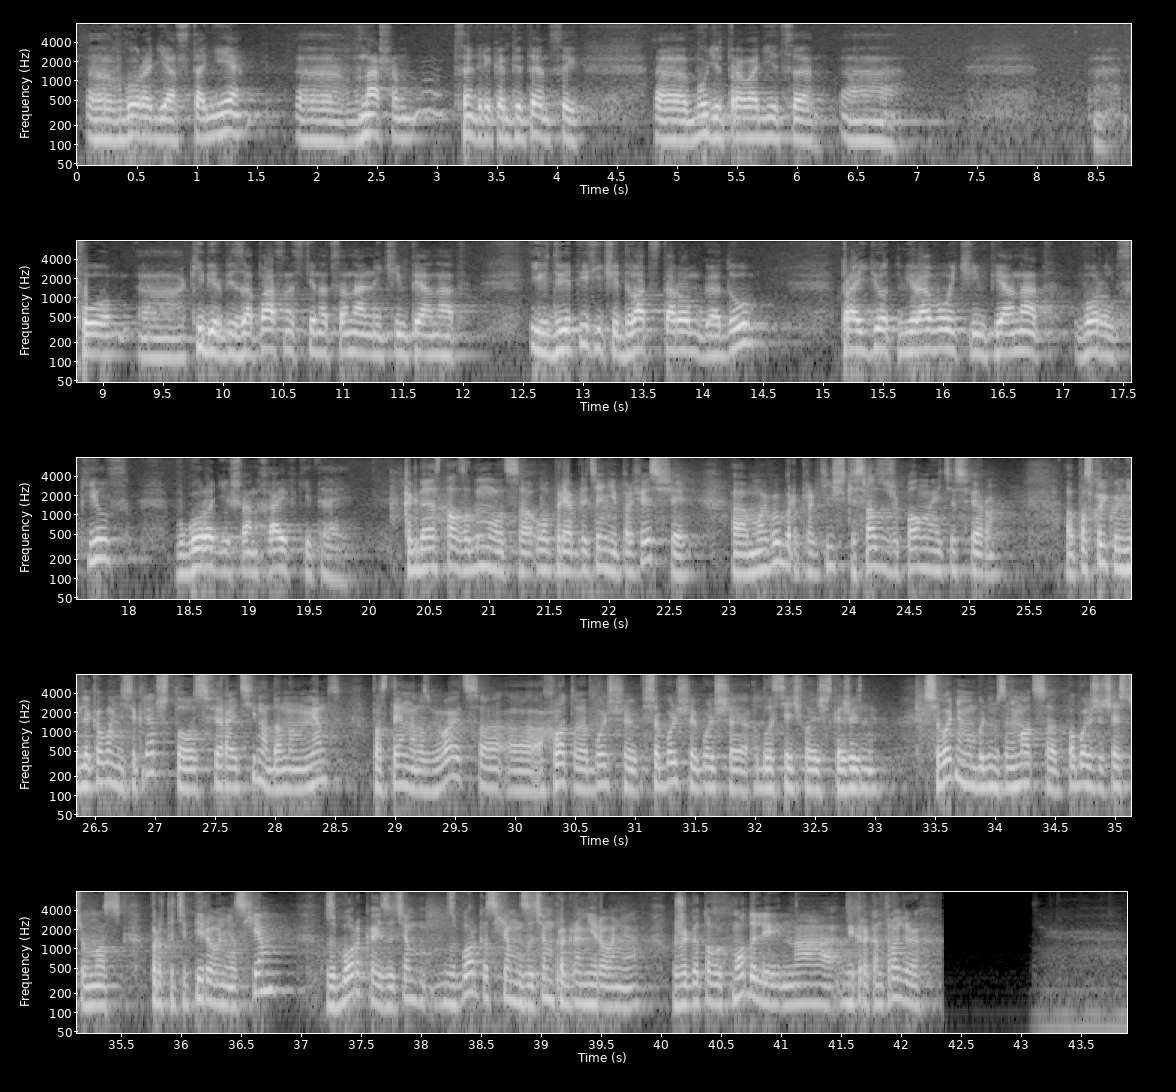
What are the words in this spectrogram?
э, в городе Астане. Э, в нашем центре компетенций э, будет проводиться э, по э, кибербезопасности национальный чемпионат. И в 2022 году пройдет мировой чемпионат World Skills в городе Шанхай в Китае. Когда я стал задумываться о приобретении профессии, э, мой выбор практически сразу же пал на IT-сферу. Э, поскольку ни для кого не секрет, что сфера IT на данный момент постоянно развивается, охватывая больше, все больше и больше областей человеческой жизни. Сегодня мы будем заниматься, по большей части у нас прототипирование схем, сборка, и затем, сборка схем, и затем программирование уже готовых модулей на микроконтроллерах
